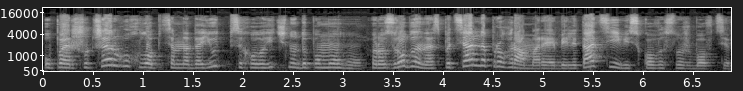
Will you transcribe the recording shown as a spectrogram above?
У першу чергу хлопцям надають психологічну допомогу. Розроблена спеціальна програма реабілітації військовослужбовців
